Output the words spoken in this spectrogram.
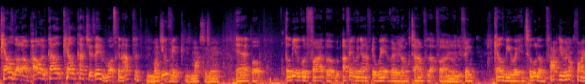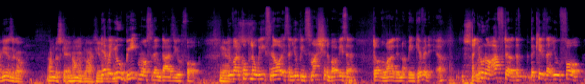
Kell's got a lot of power. If Kell, Kell catches him, what's going to happen? He's what do you massive, innit? think? He's massive, isn't he? Yeah, but it'll be a good fight. But I think we're going to have to wait a very long time for that fight. Mm. What do you think? Kell's been waiting too long. For I've given up five years ago. I'm just getting on with life, you know. yeah, but you beat most of them guys you fought. Yeah. You've had a couple of weeks' notice and you've been smashing them. But obviously, don't know why they've not been giving it. Yeah. It's- And you know, after the, the kids that you fought,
